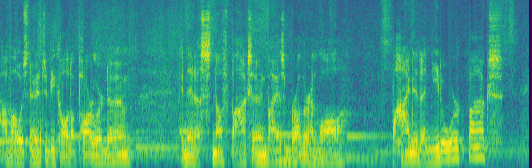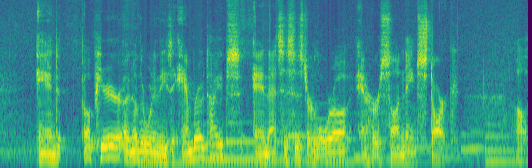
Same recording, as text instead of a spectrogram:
I've always known it to be called a parlor dome. And then a snuff box owned by his brother-in-law behind it a needlework box. And up here, another one of these ambrotypes, and that's his sister Laura and her son named Stark. Uh,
